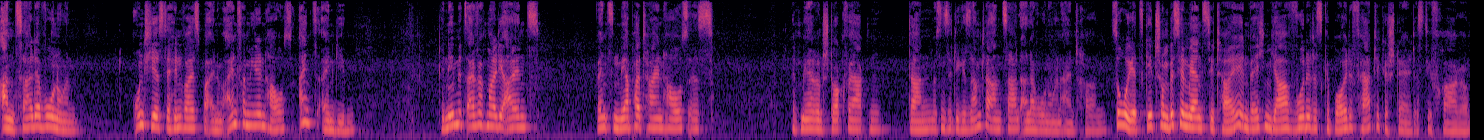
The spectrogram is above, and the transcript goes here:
Anzahl der Wohnungen. Und hier ist der Hinweis bei einem Einfamilienhaus 1 eingeben. Wir nehmen jetzt einfach mal die 1, wenn es ein Mehrparteienhaus ist mit mehreren Stockwerken, dann müssen Sie die gesamte Anzahl aller Wohnungen eintragen. So, jetzt geht es schon ein bisschen mehr ins Detail. In welchem Jahr wurde das Gebäude fertiggestellt, ist die Frage.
